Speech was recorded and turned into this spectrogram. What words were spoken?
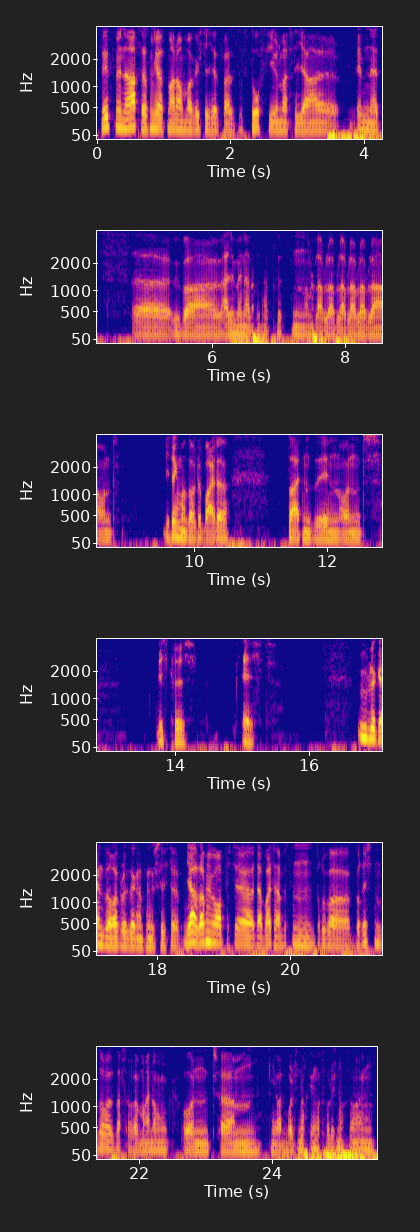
Seht's mir nach, dass mir jetzt mal noch mal wichtig ist, weil es ist so viel Material im Netz äh, über alle Männer sind Narzissten und bla bla bla bla bla bla und ich denke, man sollte beide Seiten sehen und ich krieg echt üble Gänsehaut bei dieser ganzen Geschichte. Ja, sag mir mal, ob ich da, da weiter ein bisschen drüber berichten soll. Sagt eure Meinung. Und ähm, ja, dann wollte ich noch irgendwas wollte ich noch sagen.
